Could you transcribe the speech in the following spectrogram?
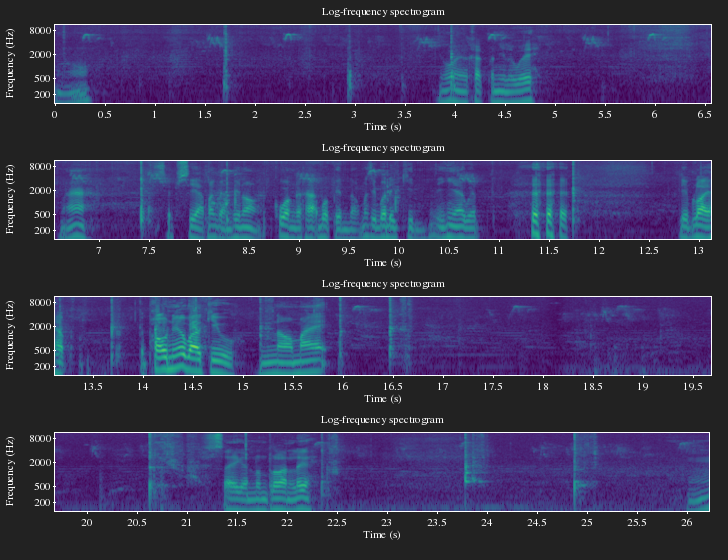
อ๋อ โอ้ยคักปานนี้เลยเว้ย มาเสียบเสียบๆมากันพี่น้องควงกระทะบ่เป็นดอกมันสิบ่ได้กินสิเฮียเบิดเรียบร้อยครับกะเพราเนื้อวากิวหน่อไม้ใส่กันร้อนๆเลยหืม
